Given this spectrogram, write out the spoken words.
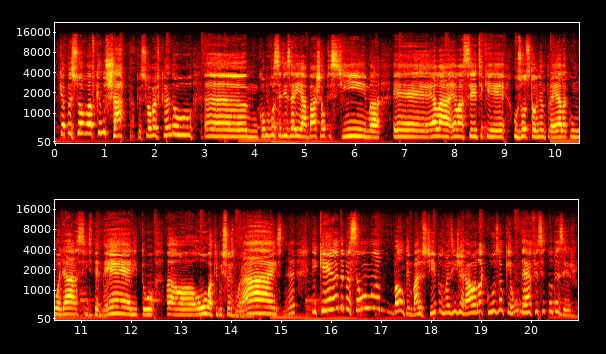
porque a pessoa vai ficando chata, a pessoa vai ficando, uh, como você diz aí, a baixa autoestima, é, ela, ela sente que os outros estão olhando para ela com um olhar assim de demérito uh, ou atribuições morais, né? E que a depressão, bom, tem vários tipos, mas em geral ela acusa o quê? Um déficit do desejo.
